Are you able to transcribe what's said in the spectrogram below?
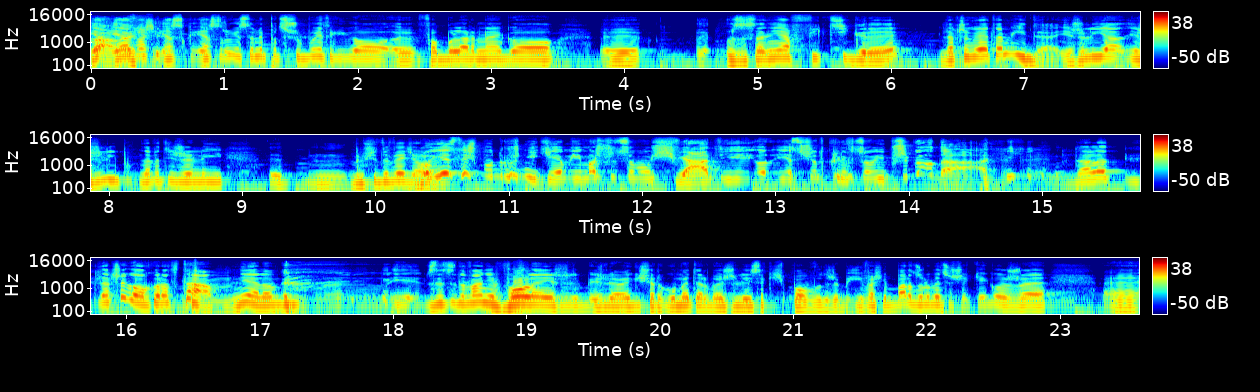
ja, ja, właśnie, ja, z- ja z drugiej strony potrzebuję takiego y, fabularnego y, y, uzasadnienia w fikcji gry, dlaczego ja tam idę. Jeżeli ja, jeżeli, nawet jeżeli y, mm, bym się dowiedział... Bo jesteś podróżnikiem i masz przed sobą świat i od, jesteś odkrywcą i przygoda. No ale dlaczego akurat tam? Nie no... Zdecydowanie wolę, jeżeli, jeżeli mam jakiś argument, albo jeżeli jest jakiś powód, żeby... I właśnie bardzo lubię coś takiego, że... E,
